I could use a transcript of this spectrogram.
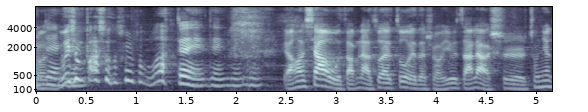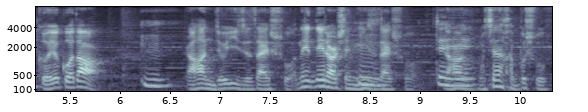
说你为什么把手收走了？对对对对，然后下午咱们俩坐在座位的时候，因为咱俩是中间隔一个过道，嗯。然后你就一直在说，那那段时间你一直在说，然后我现在很不舒服，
